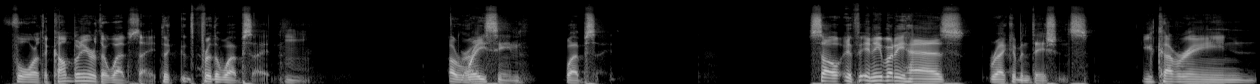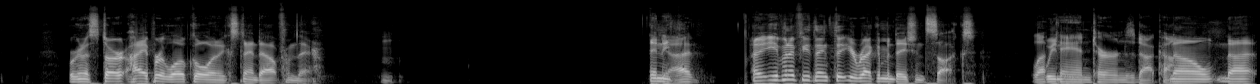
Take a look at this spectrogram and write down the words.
For the company or the website? the, for the website, a racing website. So if anybody has recommendations, You covering we're going to start hyper local and extend out from there. Any, yeah, uh, even if you think that your recommendation sucks, lefthandturns.com. no, not.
